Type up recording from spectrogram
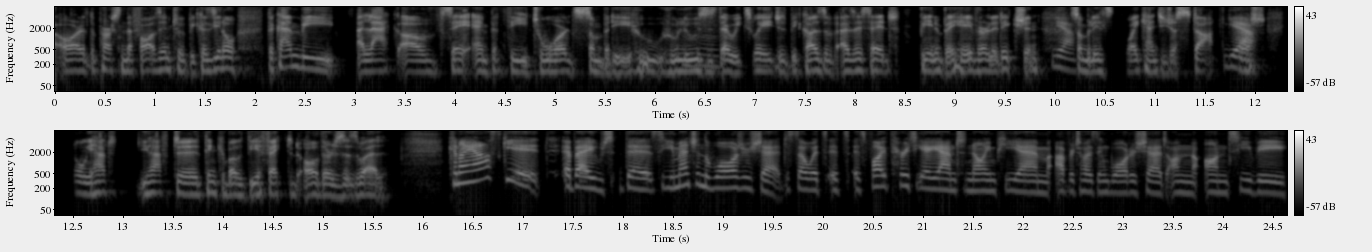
or the person that falls into it because you know there can be a lack of say empathy towards somebody who who loses Mm-hmm. their week's wages because of as i said being a behavioral addiction Yeah. somebody else why can't you just stop Yeah. but no you have to you have to think about the affected others as well Can I ask you about the? So you mentioned the watershed. So it's it's it's five thirty a.m. to nine p.m. advertising watershed on on TV,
